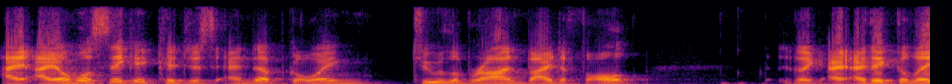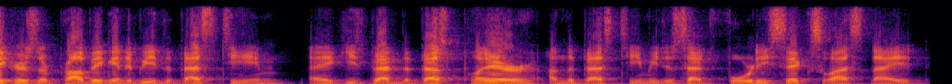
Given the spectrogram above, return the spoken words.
I, I almost think it could just end up going to LeBron by default. Like I, I think the Lakers are probably going to be the best team. I think he's been the best player on the best team. He just had 46 last night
